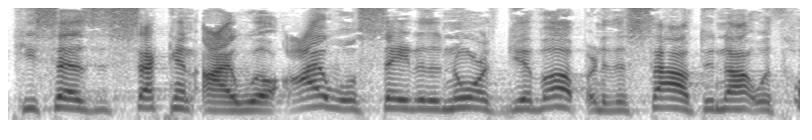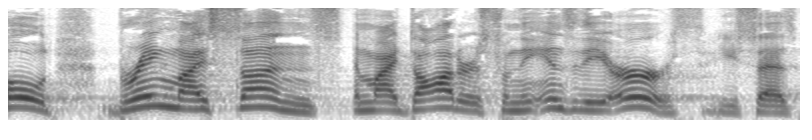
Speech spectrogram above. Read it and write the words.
He says, the second I will, I will say to the north, give up, and to the south, do not withhold. Bring my sons and my daughters from the ends of the earth, he says.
